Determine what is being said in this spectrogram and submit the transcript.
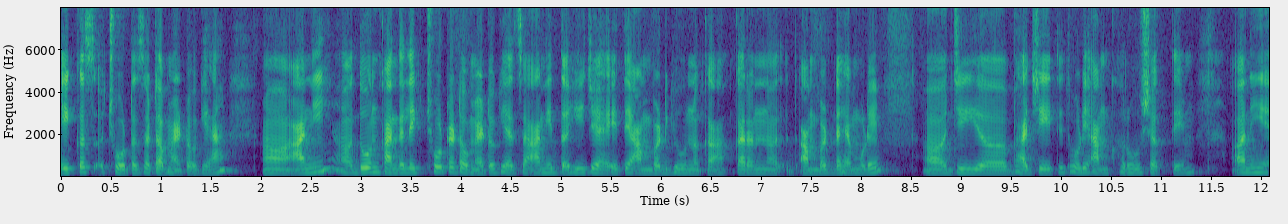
एकच छोटंसं टमॅटो घ्या. आणि दोन कांद्याला एक छोटं टोमॅटो घ्यायचं आणि दही जे आहे ते आंबट घेऊ नका कारण आंबट दह्यामुळे जी भाजी आहे ती थोडी आमखर होऊ शकते. आणि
